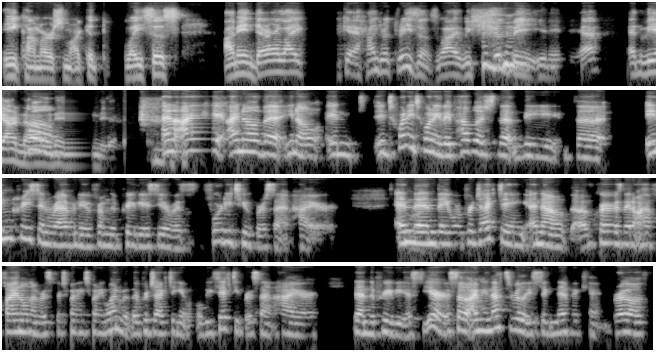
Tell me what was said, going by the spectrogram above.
e-commerce marketplaces. I mean, there are like a hundred reasons why we should be in India, and we are now well, in India. and I I know that you know in in 2020 they published that the the increase in revenue from the previous year was 42% higher. And then they were projecting, and now, of course, they don't have final numbers for 2021, but they're projecting it will be 50% higher than the previous year. So, I mean, that's really significant growth.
